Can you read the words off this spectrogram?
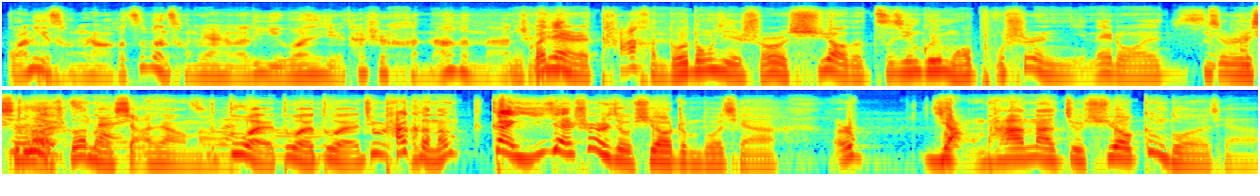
管理层上和资本层面上的利益关系，它是很难很难。你关键是他很多东西时候需要的资金规模不是你那种就是新老车能想象的，对对对，就是他可能干一件事儿就需要这么多钱，而养它那就需要更多的钱，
